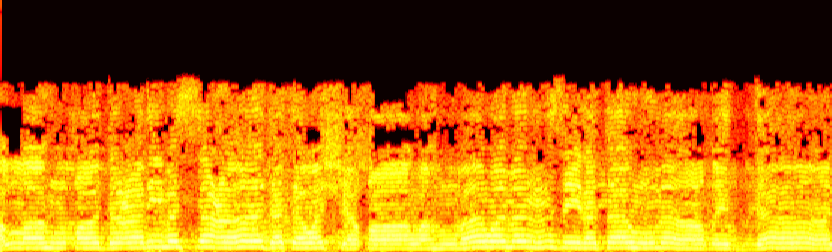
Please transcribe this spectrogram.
الله قد علم السعادة والشقاء وهما ومنزلتهما ضدان.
